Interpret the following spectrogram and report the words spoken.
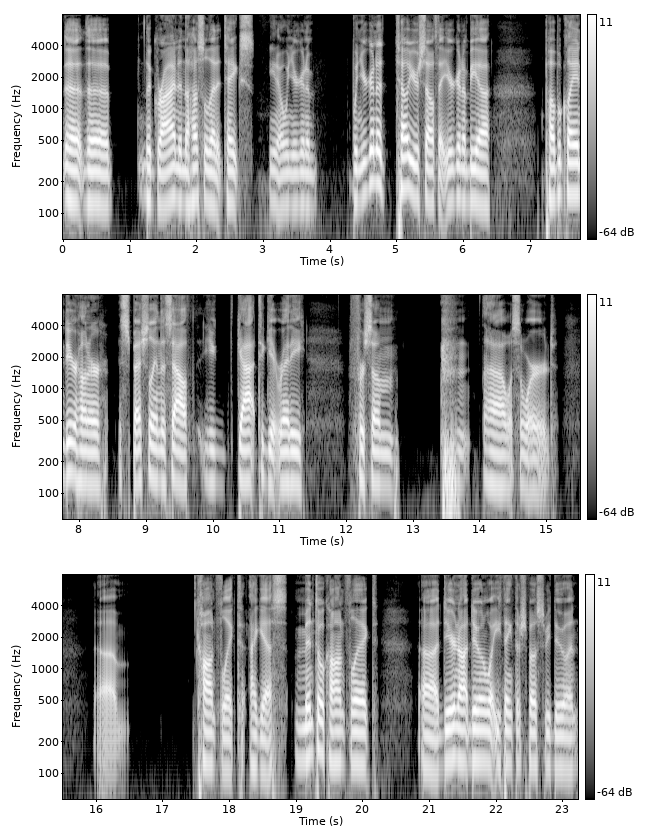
the the the grind and the hustle that it takes, you know, when you're gonna when you're gonna tell yourself that you're gonna be a public land deer hunter, especially in the South, you got to get ready for some, uh, what's the word? Um, conflict, I guess. Mental conflict, uh, deer not doing what you think they're supposed to be doing,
